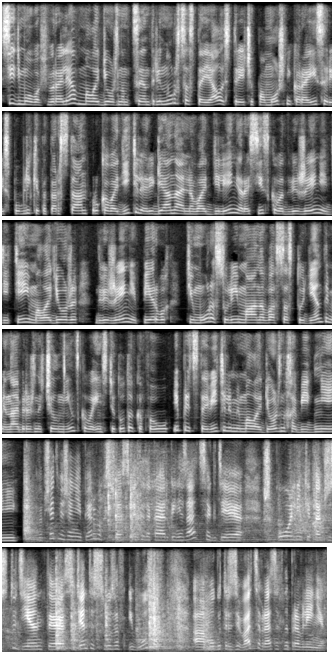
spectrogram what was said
7 февраля в молодежном центре НУР состоялась встреча помощника Раиса Республики Татарстан, руководителя регионального отделения российского движения детей и молодежи «Движение первых» Тимура Сулейманова со студентами Набережно-Челнинского института КФУ и представителями молодежных объединений. Вообще «Движение первых» сейчас это такая организация, где школьники, также студенты, студенты СУЗов и ВУЗов а, могут развиваться в разных направлениях.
